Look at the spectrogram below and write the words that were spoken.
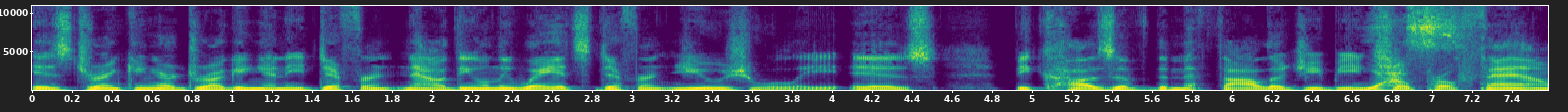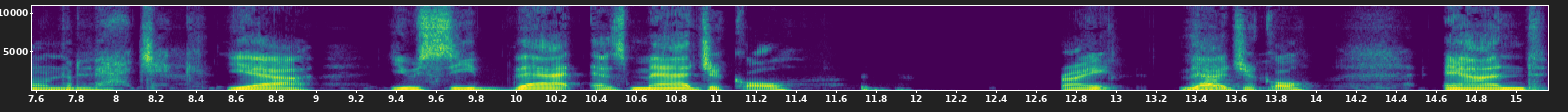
is drinking or drugging any different? Now the only way it's different usually is because of the mythology being Yes. so profound. the magic Yeah, you see that as magical, right? Yep. Magical. And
